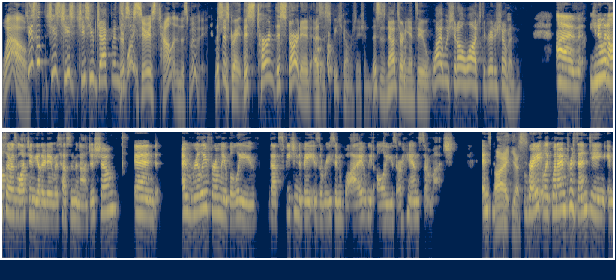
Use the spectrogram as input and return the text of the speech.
Wow. She's the she's she's she's Hugh Jackman's There's some serious talent in this movie. This is great. This turned this started as a speech conversation. This is now turning into why we should all watch The Greatest Showman. Um, you know what else I was watching the other day was Hasan Minhaj's show. And I really firmly believe that speech and debate is the reason why we all use our hands so much. And so- I yes. right? Like when I'm presenting in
